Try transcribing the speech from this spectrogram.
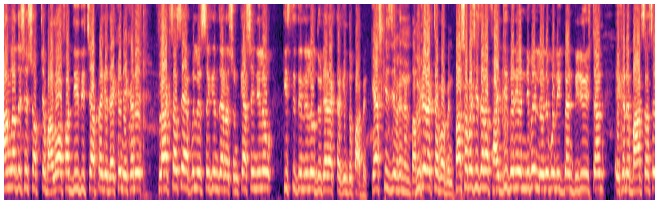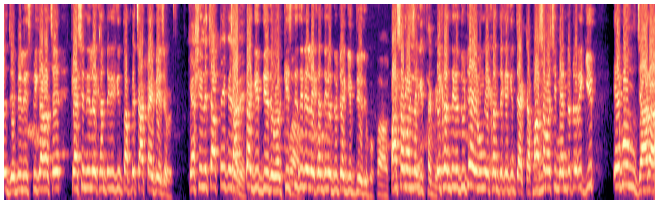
বাংলাদেশের সবচেয়ে ভালো অফার দিয়ে দিচ্ছে। আপনাকে দেখেন এখানে ফ্লাক্স আছে অ্যাপেলের সেকেন্ড জেনারেশন ক্যাশে নিলেও কিস্তিতে নিলেও দুইটার একটা কিন্তু পাবেন। ক্যাশ কিস যাবেন পাবেন। দুইটার একটা পাবেন। পাশাপাশি যারা ফাইভ জি ভেরিয়েন্ট নেবেন লেনেভো লিখবেন ভিডিও স্ট্যান্ড এখানে বার্স আছে জেবিএল স্পিকার আছে। ক্যাশে নিলে এখান থেকে কিন্তু আপনি চারটাই পেয়ে যাবেন। ক্যাশ নিলে চারটাই পেয়ে যাবে। চারটা গিফট দিয়ে দেবো। আর কিস্তিতে এখান থেকে দুইটা গিফট দিয়ে দেবো। পাশাপাশি কিস্তিতে থাকবে। এখান থেকে দুইটা এবং এখান থেকে কিন্তু একটা। পাশাপাশি ম্যান্ডেটরি গিফট এবং যারা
